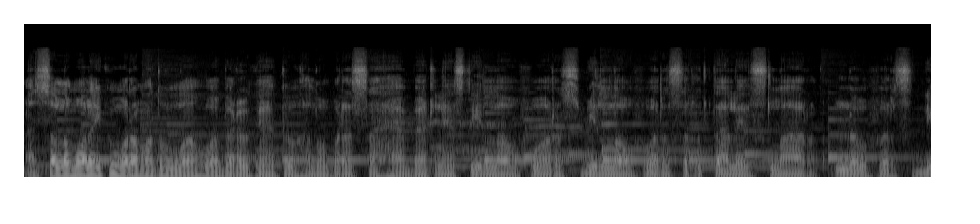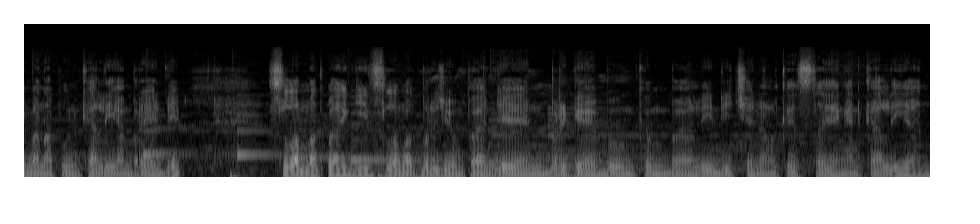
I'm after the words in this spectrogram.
Assalamualaikum warahmatullahi wabarakatuh. Halo para sahabat Lesti Lovers, Belovers, serta Leslar Lovers di mana pun kalian berada. Selamat pagi, selamat berjumpa dan bergabung kembali di channel kesayangan kalian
